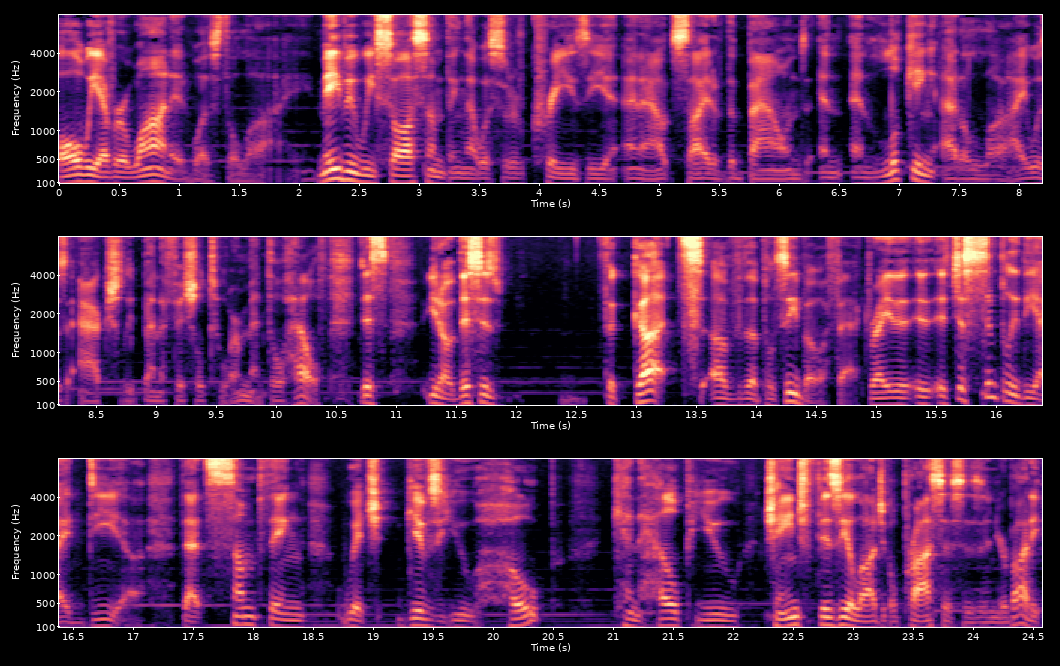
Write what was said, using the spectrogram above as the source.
all we ever wanted was the lie. Maybe we saw something that was sort of crazy and outside of the bounds, and, and looking at a lie was actually beneficial to our mental health. This, you know, this is the guts of the placebo effect, right? It's just simply the idea that something which gives you hope can help you change physiological processes in your body.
